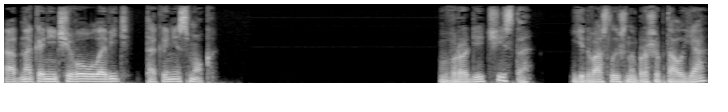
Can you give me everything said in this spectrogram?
однако ничего уловить так и не смог. «Вроде чисто», — едва слышно прошептал я,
